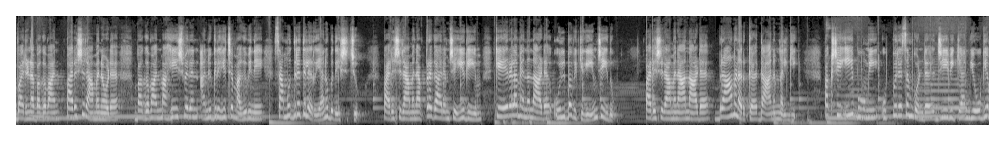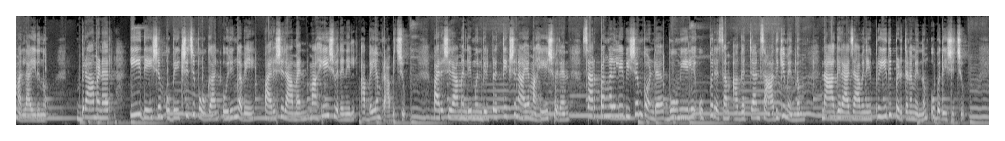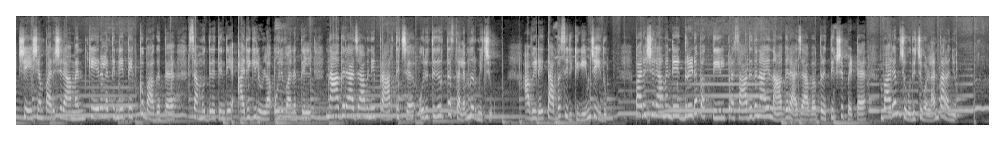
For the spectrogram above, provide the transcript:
വരുണ ഭഗവാൻ പരശുരാമനോട് ഭഗവാൻ മഹേശ്വരൻ അനുഗ്രഹിച്ച മകുവിനെ സമുദ്രത്തിലെറിയാൻ ഉപദേശിച്ചു. പരശുരാമൻ അപ്രകാരം ചെയ്യുകയും കേരളം എന്ന നാട് ഉത്ഭവിക്കുകയും ചെയ്തു. പരശുരാമൻ ആ നാട് ബ്രാഹ്മണർക്ക് ദാനം നൽകി. പക്ഷേ ഈ ഭൂമി ഉപ്പുരസം കൊണ്ട് ജീവിക്കാൻ യോഗ്യമല്ലായിരുന്നു. ബ്രാഹ്മണർ ഈ ദേശം ഉപേക്ഷിച്ചു പോകാൻ ഒരുങ്ങവേ പരശുരാമൻ മഹേശ്വരനിൽ അഭയം പ്രാപിച്ചു. പരശുരാമന്റെ മുൻപിൽ പ്രത്യക്ഷനായ മഹേശ്വരൻ സർപ്പങ്ങളിലെ വിഷം കൊണ്ട് ഭൂമിയിലെ ഉപ്പുരസം അകറ്റാൻ സാധിക്കുമെന്നും നാഗരാജാവിനെ പ്രീതിപ്പെടുത്തണമെന്നും ഉപദേശിച്ചു. ശേഷം പരശുരാമൻ കേരളത്തിന്റെ തെക്കുഭാഗത്ത് സമുദ്രത്തിന്റെ അരികിലുള്ള ഒരു വനത്തിൽ നാഗരാജാവിനെ പ്രാർത്ഥിച്ച് ഒരു തീർത്ഥസ്ഥലം നിർമ്മിച്ചു. അവിടെ തപസിരിക്കുകയും ചെയ്തു. പരശുരാമന്റെ ദൃഢഭക്തിയിൽ പ്രസാദിതനായ നാഗരാജാവ് പ്രത്യക്ഷപ്പെട്ട് വരം ചോദിച്ചുകൊള്ളാൻ പറഞ്ഞു.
